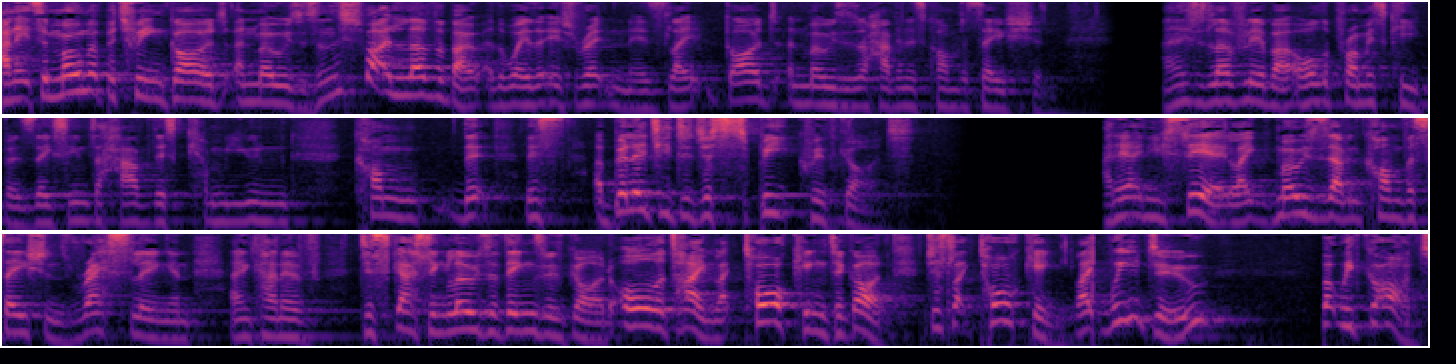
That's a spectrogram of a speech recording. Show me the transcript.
And it's a moment between God and Moses. And this is what I love about the way that it's written is like God and Moses are having this conversation. And this is lovely about all the promise keepers. They seem to have this commune, com, this ability to just speak with God. And, and you see it, like Moses having conversations, wrestling and, and kind of discussing loads of things with God all the time, like talking to God, just like talking, like we do, but with God.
